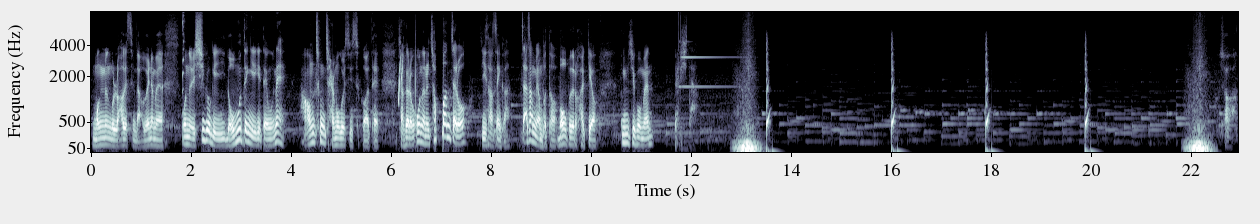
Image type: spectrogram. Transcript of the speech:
먹는 걸로 하겠습니다. 왜냐면 오늘 식욕이 너무 땡기기 때문에 엄청 잘 먹을 수 있을 것 같아. 자, 그럼 오늘은 첫 번째로 이사 왔으니까 짜장면부터 먹어보도록 할게요. 음식 오면 뺍시다. 자,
